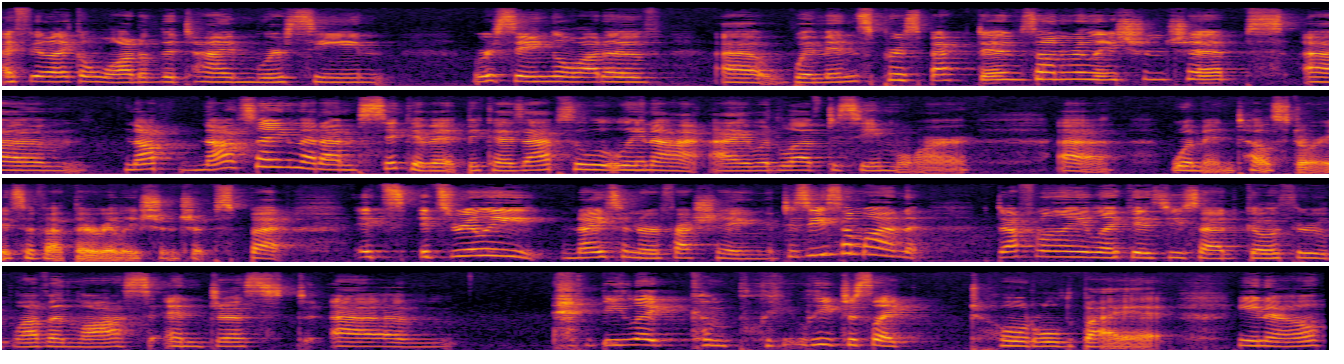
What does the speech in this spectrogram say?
I feel like a lot of the time we're seeing we're seeing a lot of uh, women's perspectives on relationships. Um, not not saying that I'm sick of it because absolutely not. I would love to see more uh, women tell stories about their relationships. But it's it's really nice and refreshing to see someone definitely like as you said go through love and loss and just um, be like completely just like totaled by it, you know,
